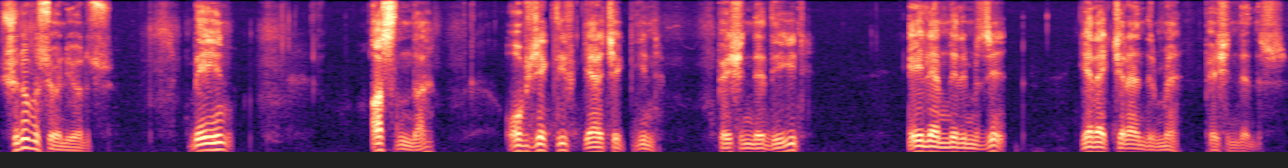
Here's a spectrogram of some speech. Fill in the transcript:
şunu mu söylüyoruz? Beyin aslında objektif gerçekliğin peşinde değil, eylemlerimizi gerekçelendirme peşindedir.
